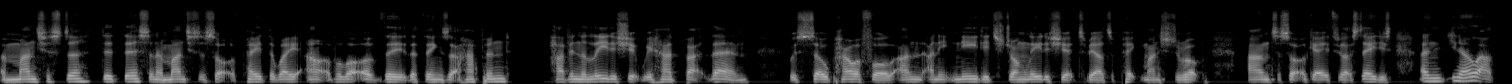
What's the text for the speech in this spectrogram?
a Manchester did this, and a Manchester sort of paid the way out of a lot of the, the things that happened. Having the leadership we had back then was so powerful, and, and it needed strong leadership to be able to pick Manchester up and to sort of get it through that stages. And, you know, uh,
